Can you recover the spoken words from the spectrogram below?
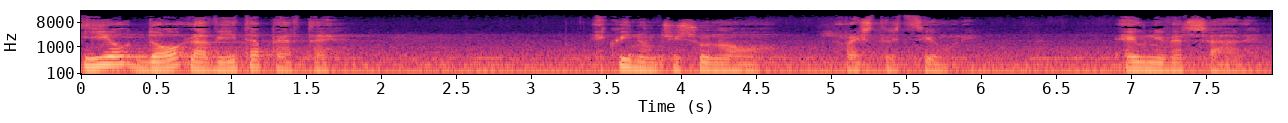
io do la vita per te. E qui non ci sono restrizioni, è universale.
